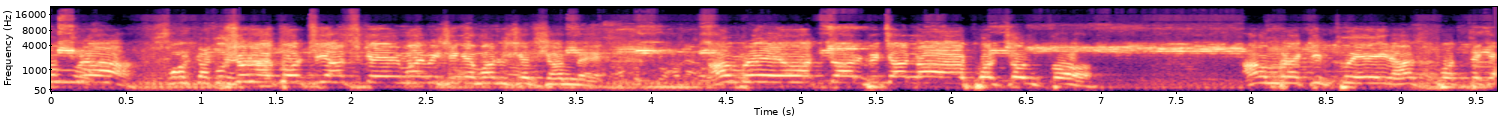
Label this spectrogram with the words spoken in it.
আমরা ঘোষণা করছি আজকে মানুষের সামনে। আমরা হত্যার বিচার না পর্যন্ত আমরা কিন্তু এই রাজপথ থেকে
